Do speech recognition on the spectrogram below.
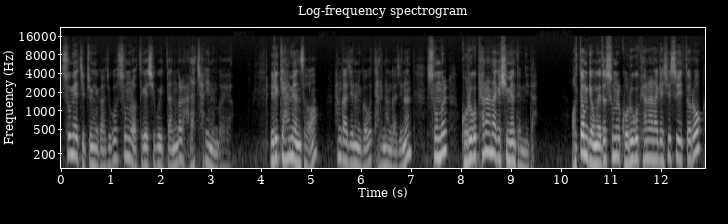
숨에 집중해 가지고 숨을 어떻게 쉬고 있다는 걸 알아차리는 거예요. 이렇게 하면서 한 가지는 이거고 다른 한 가지는 숨을 고르고 편안하게 쉬면 됩니다. 어떤 경우에도 숨을 고르고 편안하게 쉴 수 있도록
